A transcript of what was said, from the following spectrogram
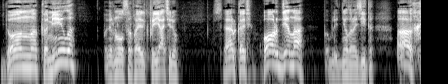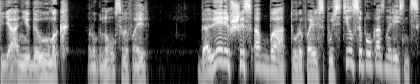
«Донна Камила!» — повернулся Рафаэль к приятелю. «Церковь ордена!» — побледнел Розита. «Ах, я недоумок!» — ругнулся Рафаэль. Доверившись аббату, Рафаэль спустился по указанной лестнице.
